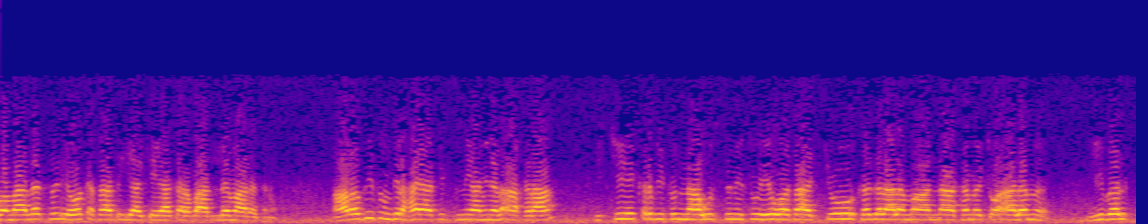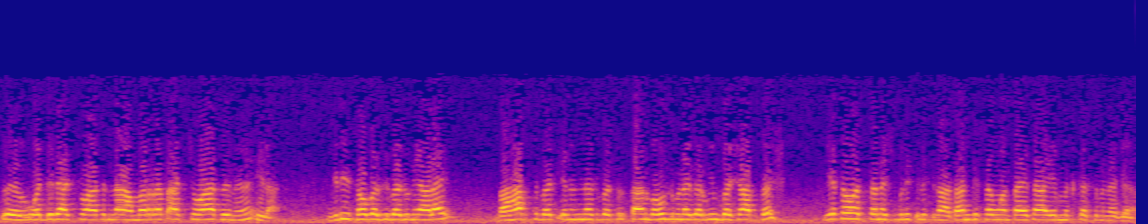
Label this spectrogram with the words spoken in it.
በማለት የወቀሳ ጥያቄ ያቀርባል ማለት ነው። አረቢቱም ቢልሀያት ዱኒያ ሚን አልአኽራ ይቺ ቅርቢቱና ውስኒቱ ህይወታችሁ ከዘላለማዋና ከመጮ አለም ይበልጥ ወደዳችኋትና መረጣችኋትን ይላል። እንግዲህ ሰው በዚህ በዱኒያ ላይ በሀብት በጤንነት በስልጣን በሁሉም ነገር ቢንበሻበሽ የተወሰነች ብልጭልጭ ናት። አንድ ሰሞን ታይታ የምትከስም ነገር።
